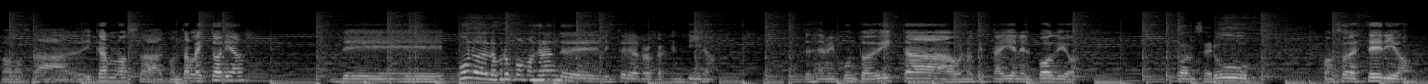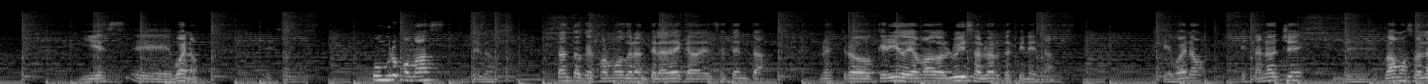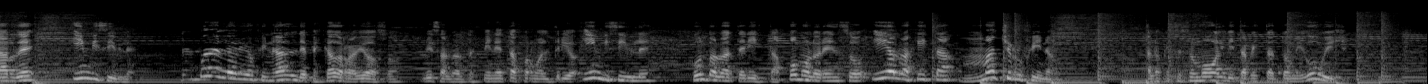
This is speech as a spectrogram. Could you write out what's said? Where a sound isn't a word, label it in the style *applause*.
vamos a dedicarnos a contar la historia de uno de los grupos más grandes de la historia del rock argentino, desde mi punto de vista, uno que está ahí en el podio, con Cerú, con Soda Stereo, y es, eh, bueno, es un grupo más de los tantos que formó durante la década del 70 nuestro querido llamado Luis Alberto Espineta. Así que bueno, esta noche vamos a hablar de Invisible. Después del labio final de Pescado Rabioso, Luis Alberto Espineta formó el trío Invisible junto al baterista Pomo Lorenzo y al bajista Machi Rufino, a los que se sumó el guitarrista Tommy Gubich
